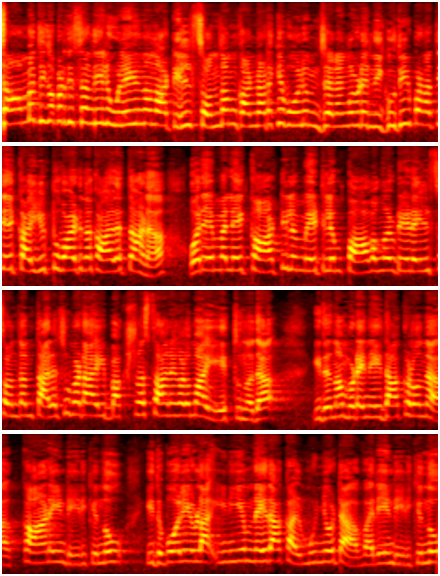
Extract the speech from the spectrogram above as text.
സാമ്പത്തിക പ്രതിസന്ധിയിൽ ഉലയുന്ന നാട്ടിൽ സ്വന്തം കണ്ണടയ്ക്ക് പോലും ജനങ്ങളുടെ നികുതി പണത്തിൽ കൈയിട്ടുവാടുന്ന കാലത്താണ് ഒരു എം എൽ എ കാട്ടിലും മേട്ടിലും പാവങ്ങളുടെ ഇടയിൽ സ്വന്തം തലച്ചുമടായി ഭക്ഷണ സ്ഥാനങ്ങളുമായി എത്തുന്നത്. ഇത് നമ്മുടെ നേതാക്കളൊന്ന് കാണേണ്ടിയിരിക്കുന്നു. ഇതുപോലെയുള്ള ഇനിയും നേതാക്കൾ മുന്നോട്ട് വരേണ്ടിയിരിക്കുന്നു.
